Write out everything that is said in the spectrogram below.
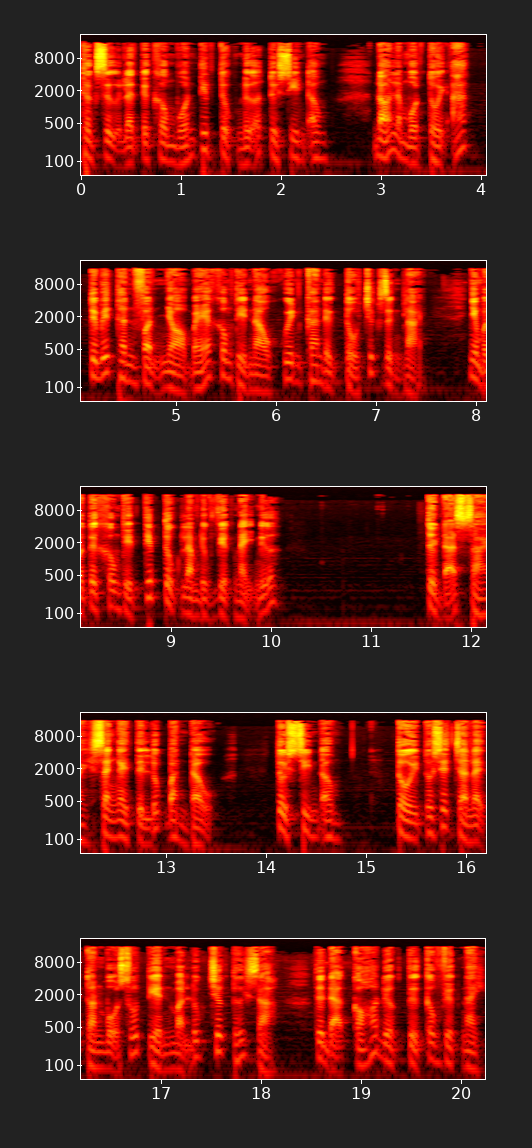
thực sự là tôi không muốn tiếp tục nữa tôi xin ông. Đó là một tội ác. Tôi biết thân phận nhỏ bé không thể nào khuyên can được tổ chức dừng lại. Nhưng mà tôi không thể tiếp tục làm được việc này nữa. Tôi đã sai, sai ngay từ lúc ban đầu. Tôi xin ông, tôi tôi sẽ trả lại toàn bộ số tiền mà lúc trước tới giờ tôi đã có được từ công việc này.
